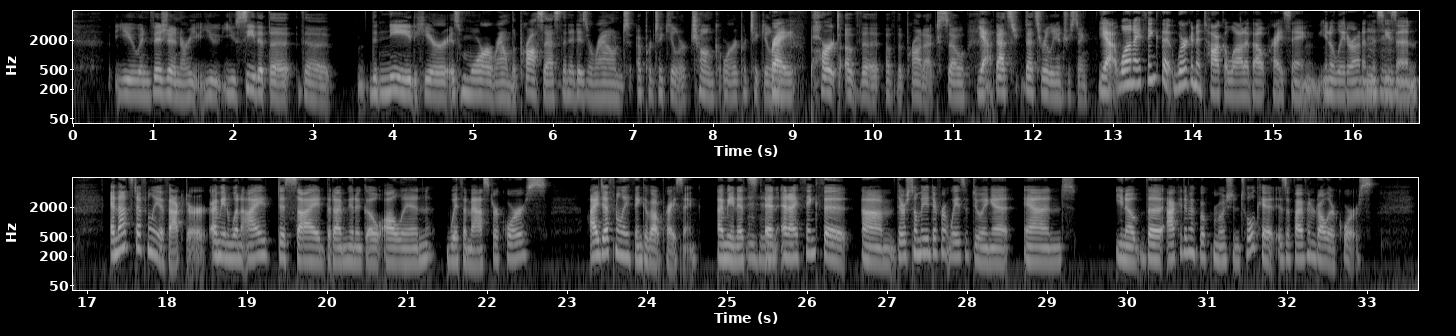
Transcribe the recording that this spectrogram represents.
you envision or you you see that the the the need here is more around the process than it is around a particular chunk or a particular right. part of the of the product. So yeah, that's that's really interesting. Yeah, well, and I think that we're going to talk a lot about pricing, you know, later on in the mm-hmm. season. And that's definitely a factor. I mean, when I decide that I'm going to go all in with a master course, I definitely think about pricing. I mean, it's mm-hmm. and and I think that um, there's so many different ways of doing it, and you know, the academic book promotion toolkit is a $500 course.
